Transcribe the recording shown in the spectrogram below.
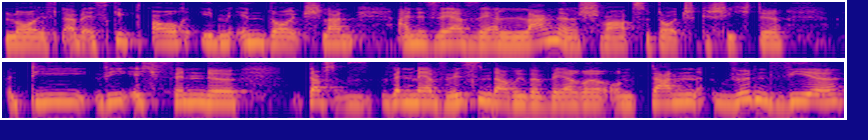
läuft. Aber es gibt auch eben in Deutschland eine sehr, sehr lange schwarze deutsche Geschichte, die, wie ich finde, dass, wenn mehr Wissen darüber wäre und dann würden wir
